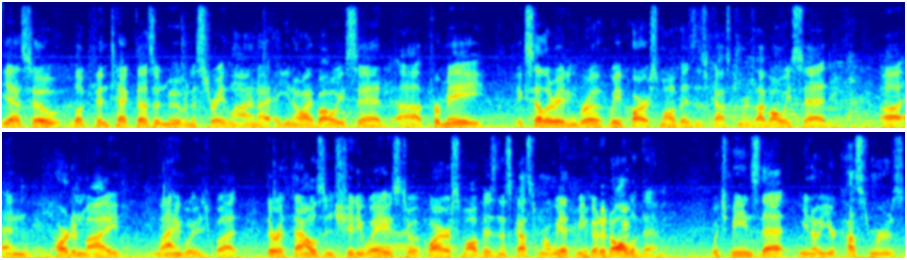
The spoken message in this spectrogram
Yeah, so look, fintech doesn't move in a straight line. I, you know, I've always said, uh, for me, accelerating growth, we acquire small business customers. I've always said, uh, and pardon my language, but there are a thousand shitty ways to acquire a small business customer. We have to be good at all of them, which means that you know your customers,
